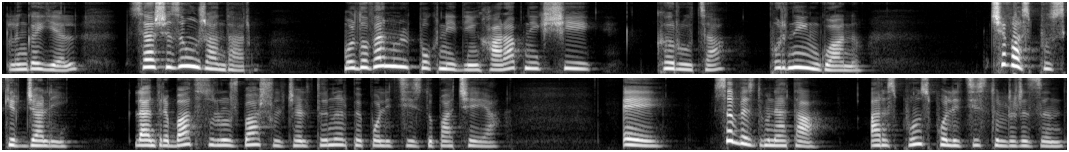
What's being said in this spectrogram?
Lângă el se așeză un jandarm. Moldoveanul pocni din harapnic și căruța porni în goană. Ce v-a spus Chirgeali?" L-a întrebat slujbașul cel tânăr pe polițist după aceea. E, să vezi dumneata, a răspuns polițistul râzând.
